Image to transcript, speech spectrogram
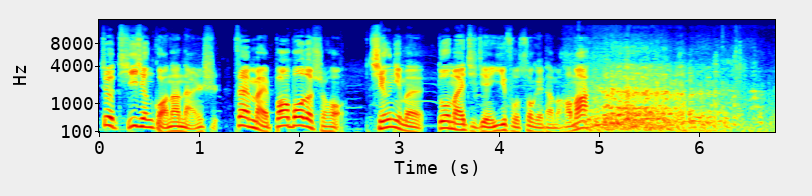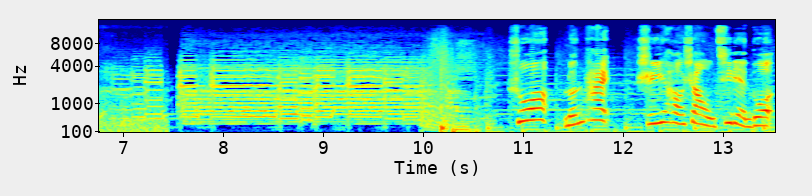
就提醒广大男士，在买包包的时候，请你们多买几件衣服送给他们，好吗？说轮胎。十一号上午七点多，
